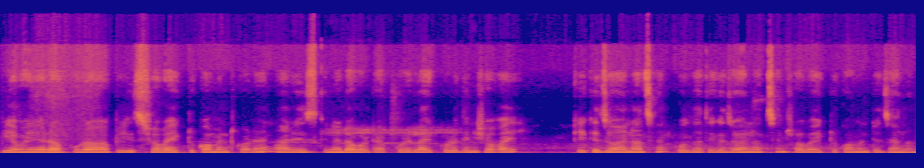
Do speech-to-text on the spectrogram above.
প্রিয় ভাইয়ারা, পুরা প্লিজ সবাই একটু কমেন্ট করেন আর স্ক্রিনে ডাবল ট্যাপ করে লাইক করে দিন সবাই। কে কে জয়েন আছেন, কোথা থেকে জয়েন হচ্ছেন, সবাই একটু কমেন্টে জানান।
